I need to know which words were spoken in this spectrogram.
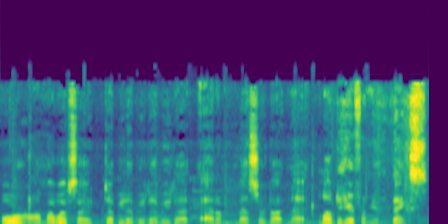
Or on my website, www.adammesser.net. Love to hear from you. Thanks.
